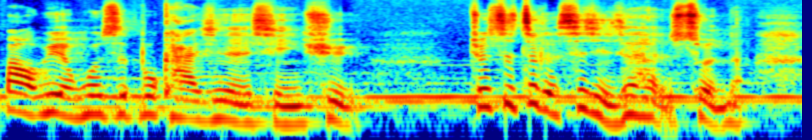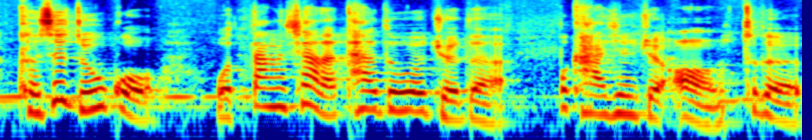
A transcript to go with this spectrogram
抱怨或是不开心的情绪，就是这个事情是很顺的。可是如果我当下的态度会觉得不开心，觉得哦这个。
